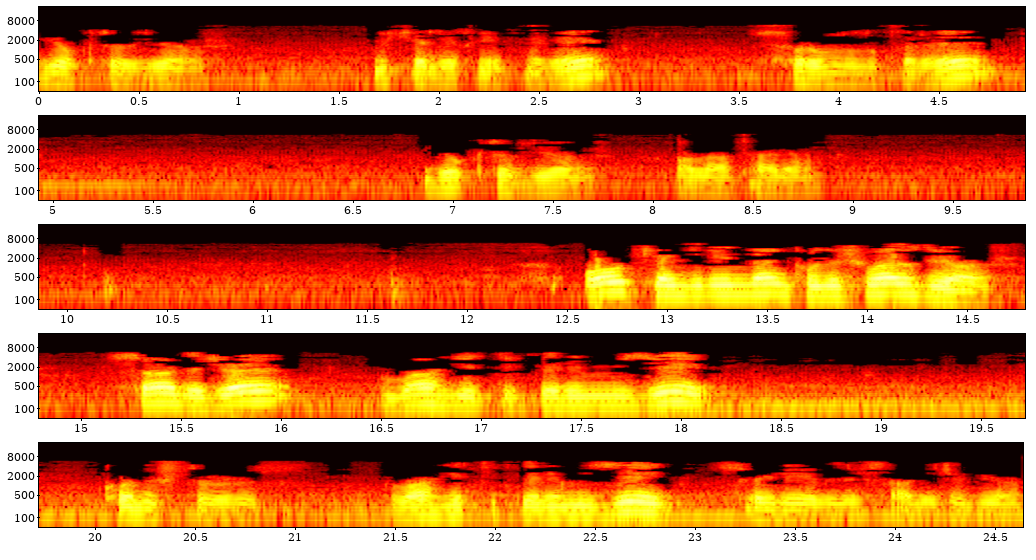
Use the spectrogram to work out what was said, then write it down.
yoktur diyor. Mükellefiyetleri, sorumlulukları yoktur diyor allah Teala. O kendiliğinden konuşmaz diyor. Sadece vahyettiklerimizi konuştururuz. Vahyettiklerimizi söyleyebilir sadece diyor.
